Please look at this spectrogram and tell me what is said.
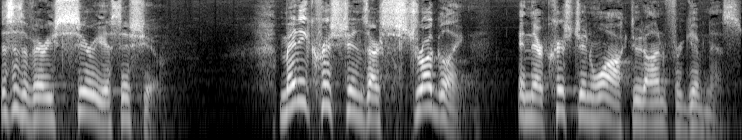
This is a very serious issue. Many Christians are struggling in their Christian walk due to unforgiveness.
